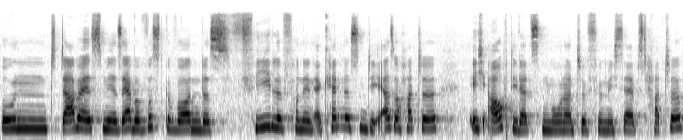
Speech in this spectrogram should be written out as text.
Und dabei ist mir sehr bewusst geworden, dass viele von den Erkenntnissen, die er so hatte, ich auch die letzten Monate für mich selbst hatte,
